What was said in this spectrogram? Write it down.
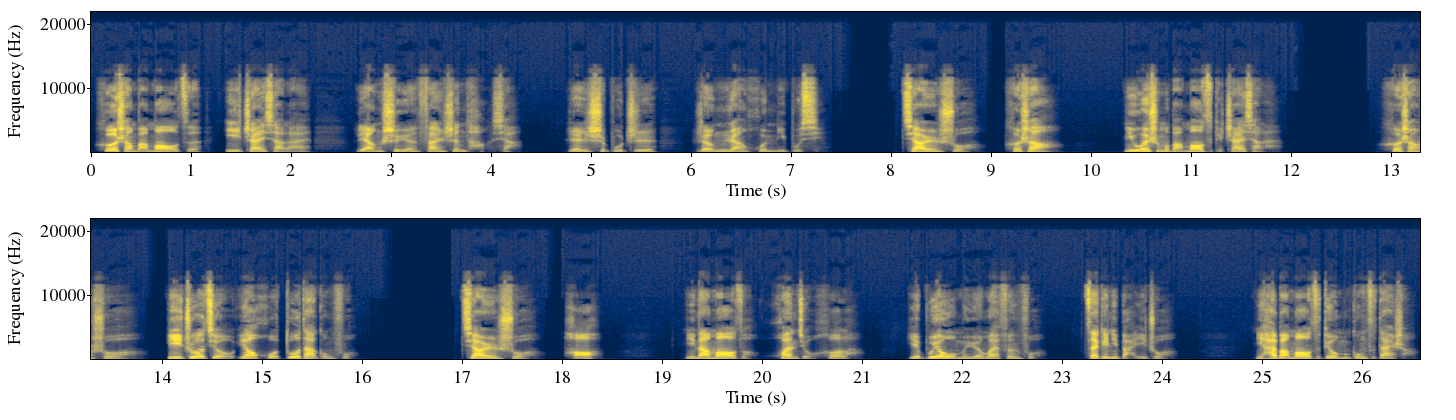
和尚把帽子一摘下来，梁世元翻身躺下，人事不知，仍然昏迷不醒。家人说：“和尚，你为什么把帽子给摘下来？”和尚说：“一桌酒要获多大功夫？”家人说：“好，你拿帽子换酒喝了，也不用我们员外吩咐，再给你摆一桌。你还把帽子给我们公子戴上。”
